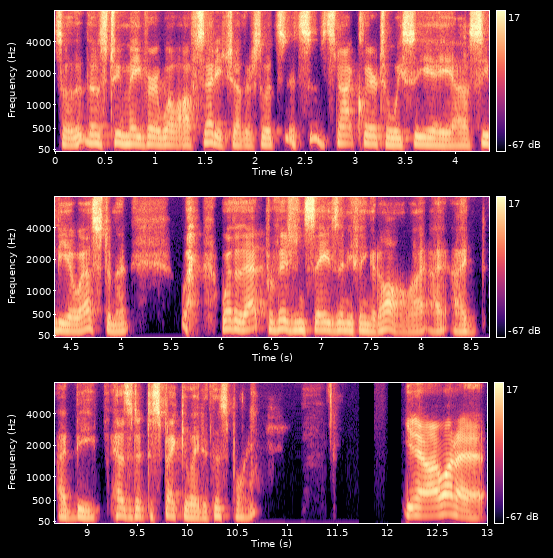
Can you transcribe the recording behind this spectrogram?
so those two may very well offset each other. So it's it's it's not clear till we see a uh, CBO estimate whether that provision saves anything at all. I, I I'd, I'd be hesitant to speculate at this point. You know, I want to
